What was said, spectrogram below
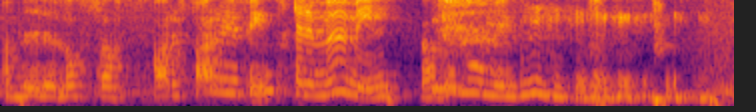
Vad blir det? Låtsas farfar är finsk. Eller Mumin? Ja, det är Moomin.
